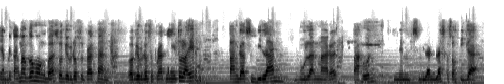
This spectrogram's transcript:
yang pertama gue mau ngebahas Wage Rudolf Supratman. Wage Rudolf Supratman itu lahir tanggal 9 bulan Maret tahun 1903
